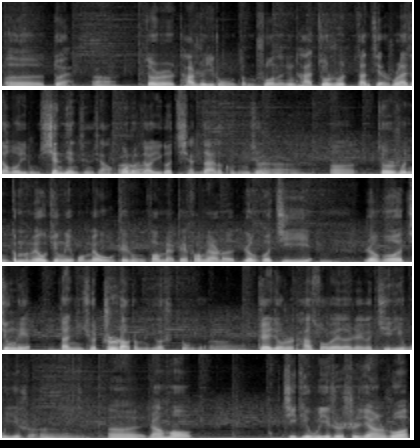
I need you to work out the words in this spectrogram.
呃，对，啊，就是它是一种怎么说呢？因为它就是说咱解释出来叫做一种先天倾向，或者叫一个潜在的可能性。嗯嗯嗯、就是说你根本没有经历过，没有这种方面这方面的任何记忆、嗯任何经历，但你却知道这么一个东西，嗯这就是他所谓的这个集体无意识。嗯呃，然后集体无意识实际上说，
